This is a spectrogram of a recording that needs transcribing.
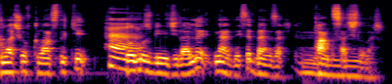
Clash of Clans'taki He. domuz binicilerle neredeyse benzer. Hmm. Punk saçlılar.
